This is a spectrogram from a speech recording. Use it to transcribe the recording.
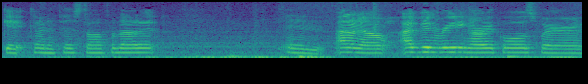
get kind of pissed off about it and i don't know i've been reading articles where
